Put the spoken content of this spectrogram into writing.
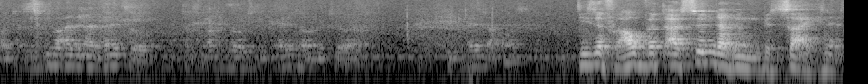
und das ist überall in der Welt so. Das macht, glaube ich, die Kälte und äh, die Kälte aus. Diese Frau wird als Sünderin bezeichnet.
